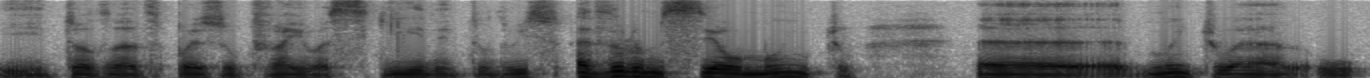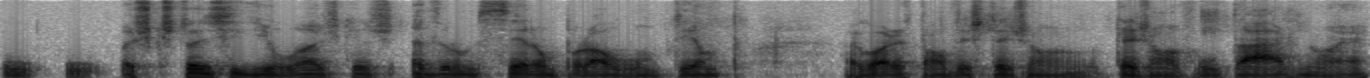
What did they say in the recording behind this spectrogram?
e todo depois o que veio a seguir e tudo isso adormeceu muito uh, muito uh, o, o, as questões ideológicas adormeceram por algum tempo. Agora talvez estejam estejam a voltar não é?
